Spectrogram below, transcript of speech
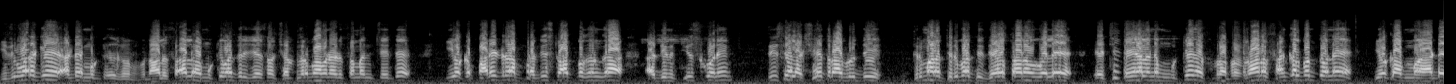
ఇదివరకే అంటే నాలుగు సార్లు ముఖ్యమంత్రి చేసిన చంద్రబాబు నాయుడు సంబంధించి అయితే ఈ యొక్క పర్యటన ప్రతిష్టాత్మకంగా దీన్ని తీసుకొని శ్రీశైల క్షేత్రాభివృద్ధి తిరుమల తిరుపతి దేవస్థానం వల్లే ఏ, చేయాలని ముఖ్యంగా ప్రధాన సంకల్పంతోనే ఈ యొక్క అంటే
